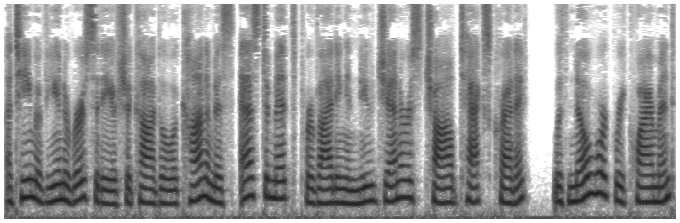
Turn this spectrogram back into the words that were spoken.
A team of University of Chicago economists estimates providing a new generous child tax credit, with no work requirement,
